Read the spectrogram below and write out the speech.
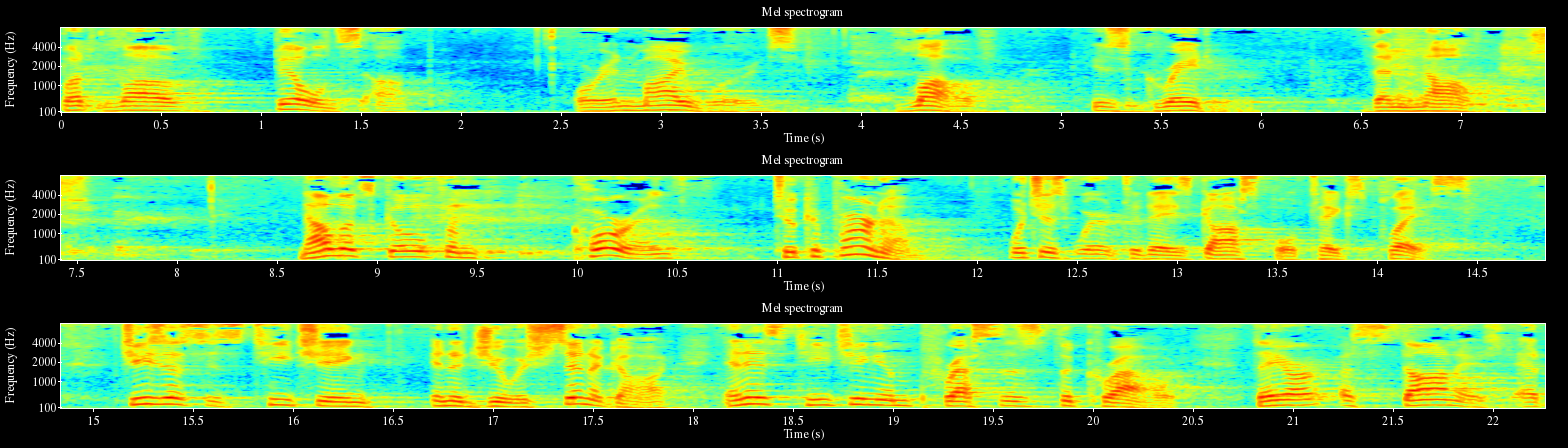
but love builds up. Or, in my words, love is greater than knowledge. Now let's go from Corinth to Capernaum which is where today's gospel takes place. Jesus is teaching in a Jewish synagogue, and his teaching impresses the crowd. They are astonished at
